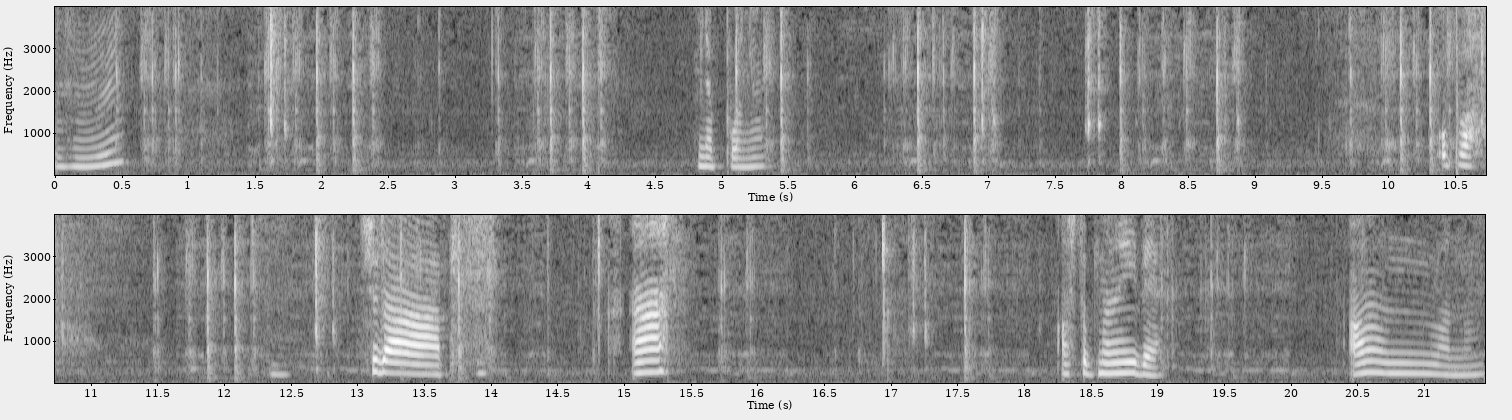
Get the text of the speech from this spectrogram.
Угу. Не понял. Опа. Сюда. А. А стоп, мене йде. А, м, ладно.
